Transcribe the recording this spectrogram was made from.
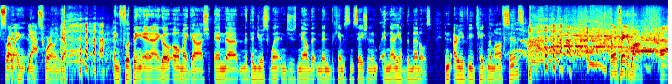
Swirling, yeah. swirling, yeah, and flipping, and I go, oh my gosh, and uh, then you just went and just nailed it, and then it became a sensation, and, and now you have the medals. And are you, have you taken them off since? Don't take them off. Uh,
